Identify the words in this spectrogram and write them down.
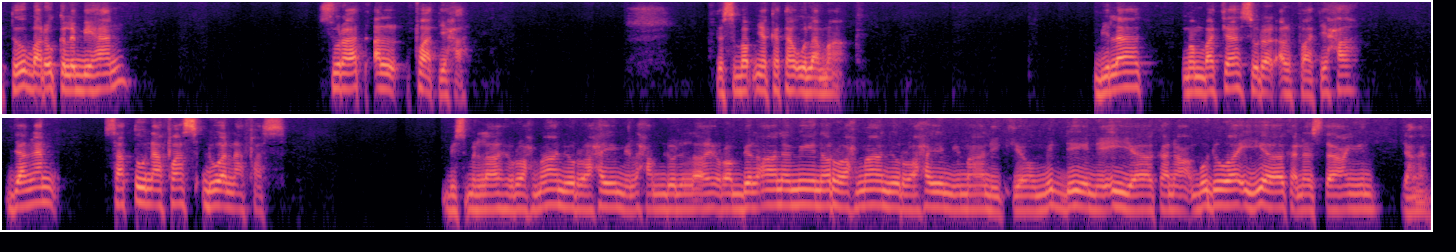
Itu baru kelebihan surat Al-Fatihah. Itu sebabnya kata ulama bila membaca surat Al-Fatihah jangan satu nafas dua nafas Bismillahirrahmanirrahim. Alhamdulillahirabbil alamin arrahmanirrahim maliki yaumiddin iyyaka na'budu wa iyyaka nasta'in. Jangan.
